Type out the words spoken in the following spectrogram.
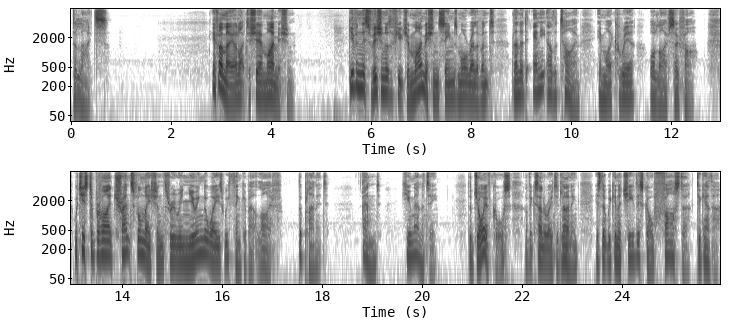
delights. If I may, I'd like to share my mission. Given this vision of the future, my mission seems more relevant than at any other time in my career or life so far, which is to provide transformation through renewing the ways we think about life, the planet, and humanity. The joy, of course, of accelerated learning is that we can achieve this goal faster together.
